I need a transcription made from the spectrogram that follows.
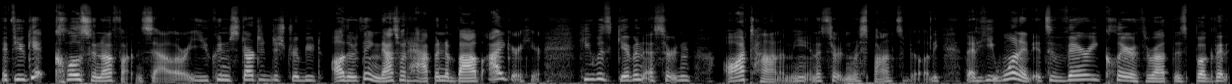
if you get close enough on salary, you can start to distribute other things. That's what happened to Bob Iger here. He was given a certain autonomy and a certain responsibility that he wanted. It's very clear throughout this book that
